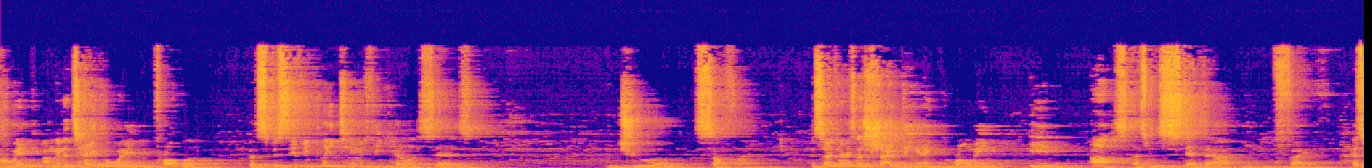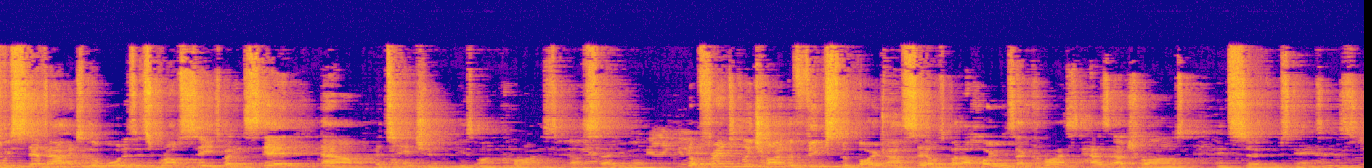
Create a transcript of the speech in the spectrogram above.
quick, I'm going to take away the problem. But specifically, Timothy Keller says, endure suffering. And so there is a shaping and growing in us as we step out in faith. As we step out into the waters, it's rough seas, but instead our attention is on Christ, our Savior. Not frantically trying to fix the boat ourselves, but our hope is that Christ has our trials and circumstances.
